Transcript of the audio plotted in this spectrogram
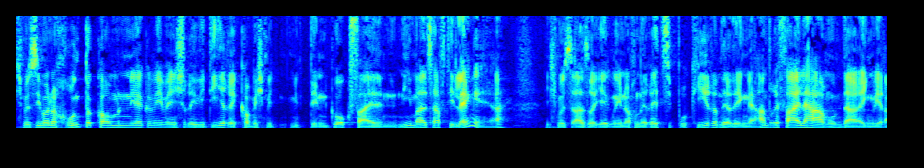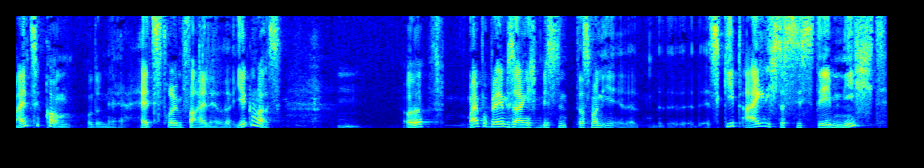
Ich muss immer noch runterkommen, irgendwie, wenn ich revidiere, komme ich mit, mit den Gurk-Pfeilen niemals auf die Länge, ja. Ich muss also irgendwie noch eine reziprokierende oder irgendeine andere Pfeile haben, um da irgendwie reinzukommen. Oder eine Headström-Pfeile oder irgendwas. Mhm. Oder? Mein Problem ist eigentlich ein bisschen, dass man, es gibt eigentlich das System nicht,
